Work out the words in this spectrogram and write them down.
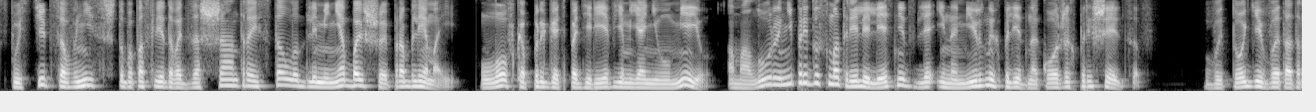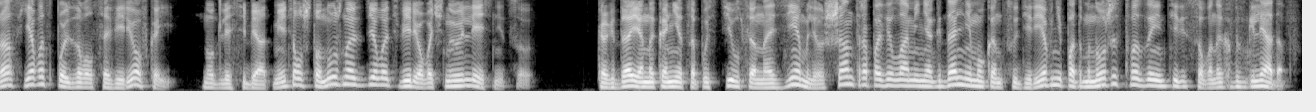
Спуститься вниз, чтобы последовать за Шантрой, стало для меня большой проблемой. Ловко прыгать по деревьям я не умею, а малуры не предусмотрели лестниц для иномирных бледнокожих пришельцев. В итоге в этот раз я воспользовался веревкой, но для себя отметил, что нужно сделать веревочную лестницу. Когда я наконец опустился на землю, Шантра повела меня к дальнему концу деревни под множество заинтересованных взглядов.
